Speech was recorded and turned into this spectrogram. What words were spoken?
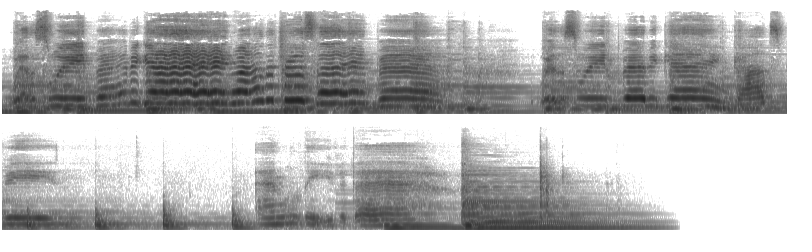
We're the sweet baby gang, we're the truth laid bare. We're the sweet baby gang, Godspeed. And we'll leave it there.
